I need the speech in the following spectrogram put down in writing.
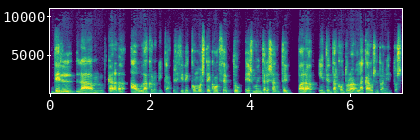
de la mm, carga aguda crónica, es decir, de cómo este concepto es muy interesante para intentar controlar la carga de los entrenamientos.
